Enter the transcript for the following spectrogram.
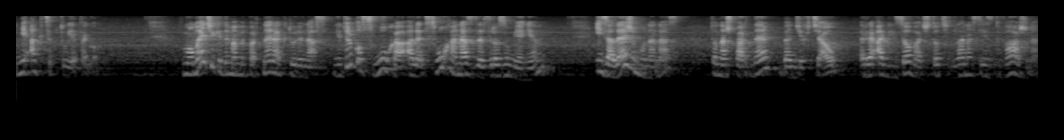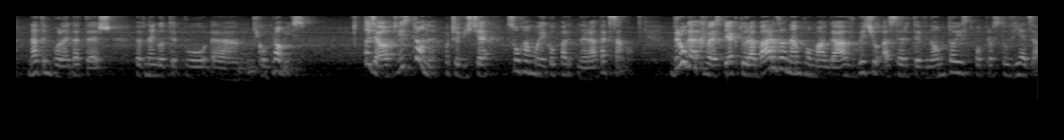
nie akceptuję tego. W momencie, kiedy mamy partnera, który nas nie tylko słucha, ale słucha nas ze zrozumieniem i zależy mu na nas, to nasz partner będzie chciał realizować to, co dla nas jest ważne. Na tym polega też pewnego typu kompromis. To działa w dwie strony. Oczywiście słucham mojego partnera tak samo. Druga kwestia, która bardzo nam pomaga w byciu asertywną, to jest po prostu wiedza.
